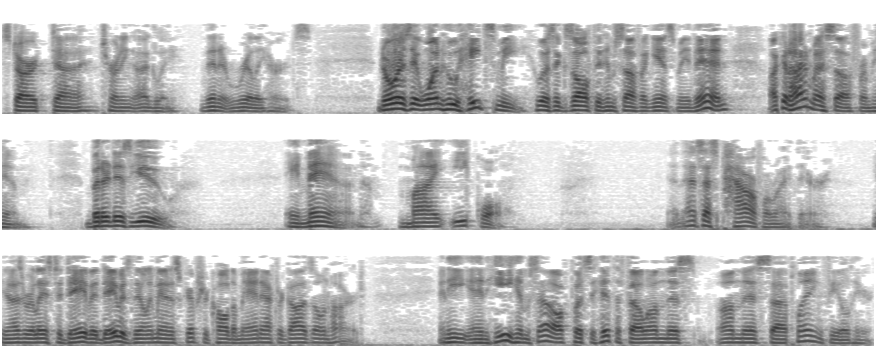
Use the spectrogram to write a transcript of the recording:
start uh, turning ugly, then it really hurts. Nor is it one who hates me who has exalted himself against me. Then I could hide myself from him. But it is you, a man, my equal. And that's that's powerful right there. You know, as it relates to David, David's the only man in Scripture called a man after God's own heart and he and he himself puts Ahithophel on this on this uh, playing field here.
